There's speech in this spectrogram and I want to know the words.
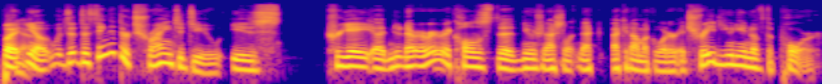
But Yeah. you know, the, the thing that they're trying to do is create. Uh, Nyerere calls the new international economic order a trade union of the poor,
